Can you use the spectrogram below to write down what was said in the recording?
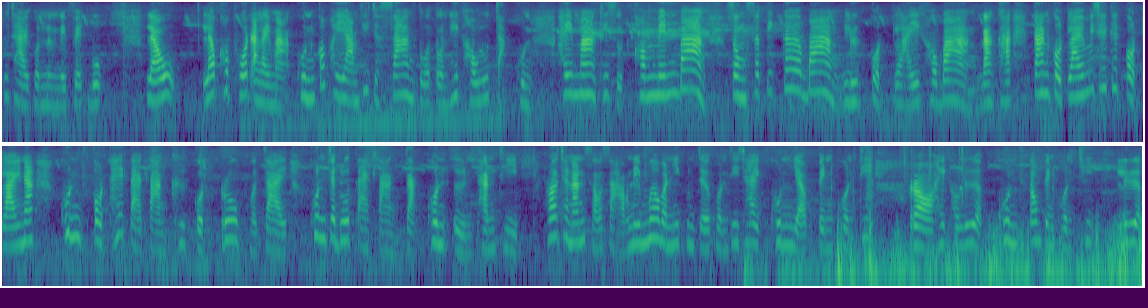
ผู้ชายคนหนึ่งใน Facebook แล้ว แล้วเขาโพสอะไรมา คุณก็พยายามที่จะสร้างตัวตนให้เขารู้จักคุณให้มากที่สุด คอมเมนต์บ้าง ส่งสติกเกอร์บ้าง หรือกดไลค์เขาบ้างนะคะ การกดไลค์ไม่ใช่แค่กดไลค์นะ คุณกดให้แตกต่างคือกดรูปหัวใจ คุณจะดูแตกต่างจากคนอื่นทันที เพราะฉะนั้นสาวๆ ในเมื่อวันนี้คุณเจอคนที่ใช่ คุณอย่าเป็นคนที่รอให้เขาเลือก คุณจะต้องเป็นคนที่เลือก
